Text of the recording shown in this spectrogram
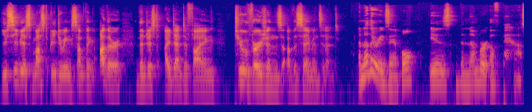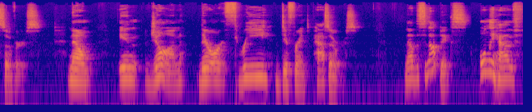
Eusebius must be doing something other than just identifying two versions of the same incident. Another example is the number of Passovers. Now, in John, there are three different Passovers. Now, the Synoptics only have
